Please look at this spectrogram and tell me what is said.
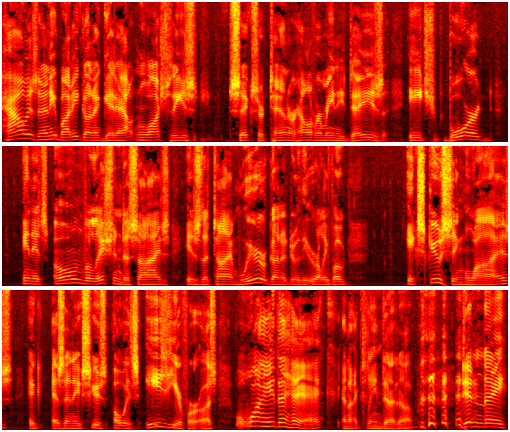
how is anybody going to get out and watch these six or ten or however many days each board in its own volition decides is the time we're going to do the early vote excusing wise as an excuse. Oh, it's easier for us. Well, why the heck? And I cleaned that up. didn't they?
